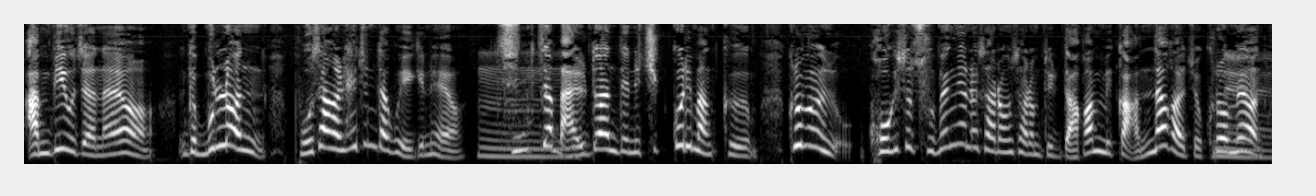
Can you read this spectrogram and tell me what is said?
안 비우잖아요. 그러니까 물론 보상을 해준다고 얘기는 해요. 음. 진짜 말도 안 되는 쥐꼬리만큼. 그러면 거기서 수백 년을 살아온 사람들이 나갑니까? 안 나가죠. 그러면 네.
